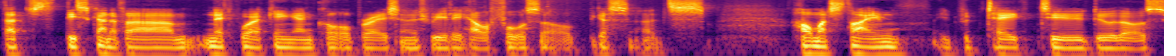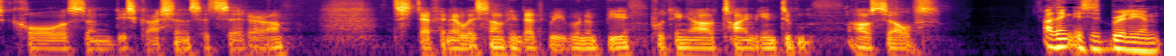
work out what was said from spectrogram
that's this kind of um, networking and cooperation is really helpful. So because it's how much time it would take to do those calls and discussions, etc. It's definitely something that we wouldn't be putting our time into ourselves. I think this is brilliant.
